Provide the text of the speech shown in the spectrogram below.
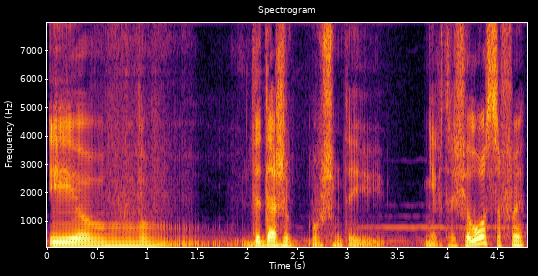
и да даже, в общем-то, и некоторые философы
